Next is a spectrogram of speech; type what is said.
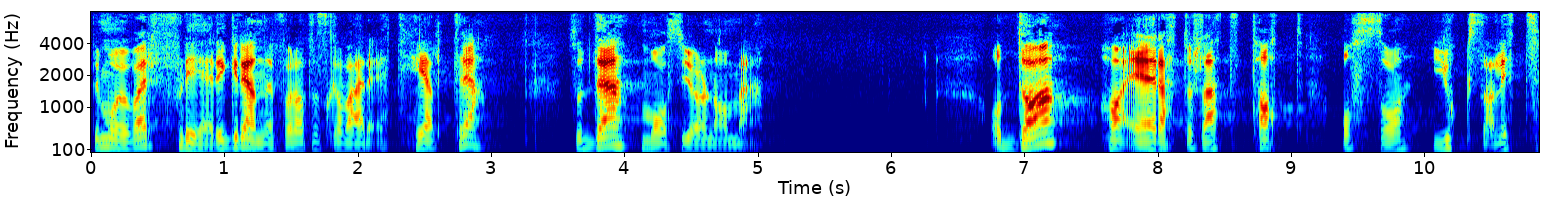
Det må jo være flere grener for at det skal være et helt tre. Så det må vi gjøre noe med. Og da har jeg rett og slett tatt og så juksa litt.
